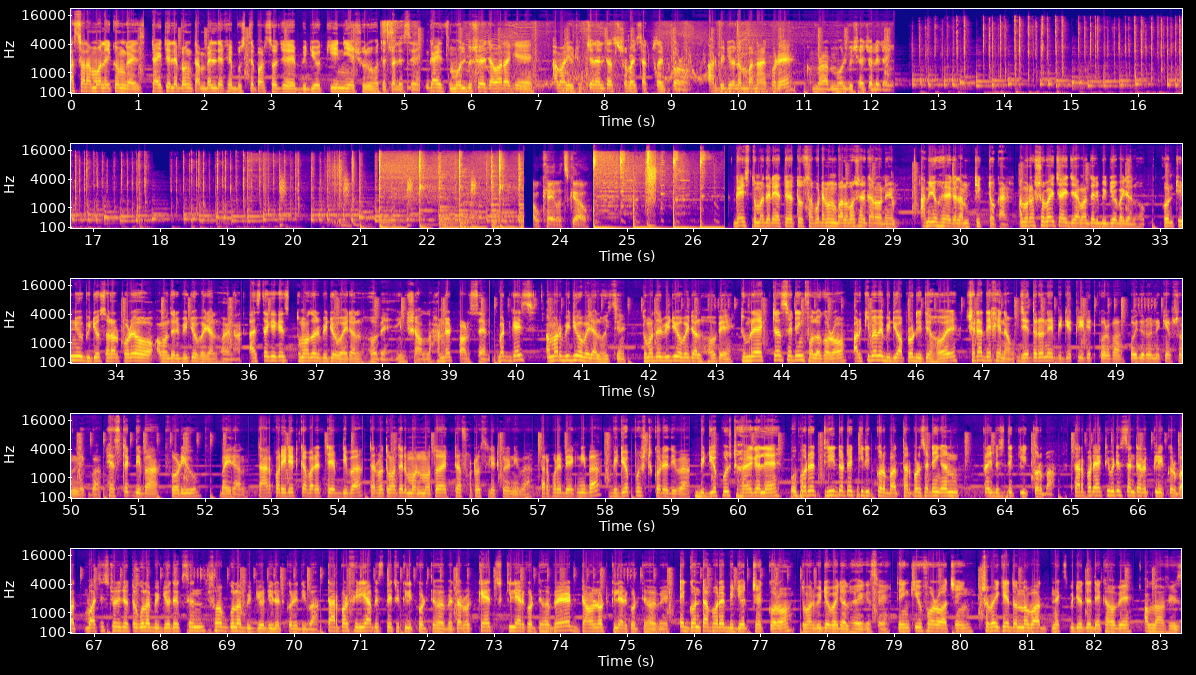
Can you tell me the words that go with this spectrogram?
আসসালামু আলাইকুম guys title এবং তাম্বেল দেখে বুঝতে পারছ যে ভিডিও কি নিয়ে শুরু হতে চলেছে। গাইজ মূল বিষয়ে যাওয়ার আগে আমার ইউটিউব চ্যানেলটা সবাই সাবস্ক্রাইব করো। আর ভিডিও লম্বা না করে আমরা মূল বিষয়ে চলে যাই। Okay, let's go. গাইজ তোমাদের এত এত সাপোর্ট এবং ভালোবাসার কারণে আমিও হয়ে গেলাম টিকটকার। আমরা সবাই চাই যে আমাদের ভিডিও ভাইরাল হোক। কন্টিনিউ ভিডিও ছাড়ার পরেও আমাদের ভিডিও ভাইরাল হয় না। আজ থেকে গাইজ তোমাদের ভিডিও ভাইরাল হবে ইনশাআল্লাহ হান্ড্রেড পার্সেন্ট বাট গাইজ আমার ভিডিও ভাইরাল হয়েছে তোমাদের ভিডিও ভাইরাল হবে। তোমরা একটা সেটিং ফলো করো আর কীভাবে ভিডিও আপলোড দিতে হয় সেটা দেখে নাও। যে ধরনের ভিডিও ক্রিয়েট করবা ওই ধরনের ক্যাপশন লিখবা। হ্যাশট্যাগ দিবা ফর ইউ ভাইরাল তারপর এডিট কাভারে টেপ দিবা তারপর তোমাদের মন মতো একটা ফটো সিলেক্ট করে নিবা। তারপরে ব্যাগ নিবা ভিডিও পোস্ট করে দিবা। ভিডিও পোস্ট হয়ে গেলে উপরে থ্রি ডটে ক্লিক করবা তারপর সেটিং এন্ড প্রাইভেসিতে ক্লিক করবা। তারপরে অ্যাক্টিভিটি সেন্টার ক্লিক করবা। ওয়াচ স্টোরি যতগুলো ভিডিও দেখছেন, সবগুলো ভিডিও ডিলিট করে দিবা। তারপর ফ্রি অ্যাপ স্পেসে ক্লিক করতে হবে। তারপর ক্যাচ ক্লিয়ার করতে হবে ডাউনলোড ক্লিয়ার করতে হবে। এক ঘণ্টা পরে ভিডিও চেক করো, তোমার ভিডিও ভাইরাল হয়ে গেছে। থ্যাংক ইউ ফর ওয়াচিং সবাইকে ধন্যবাদ। নেক্সট ভিডিওতে দেখা হবে। আল্লাহ হাফিজ।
